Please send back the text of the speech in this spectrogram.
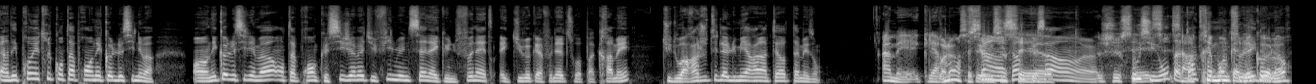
un des premiers trucs qu'on t'apprend en école de cinéma. En école de cinéma, on t'apprend que si jamais tu filmes une scène avec une fenêtre et que tu veux que la fenêtre soit pas cramée, tu dois rajouter de la lumière à l'intérieur de ta maison. Ah mais clairement c'est ça. aussi hein, simple c'est, que ça. euh, hein. Je sais, Ou sinon, c'est- c'est t'attends très bon soleil dehors.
